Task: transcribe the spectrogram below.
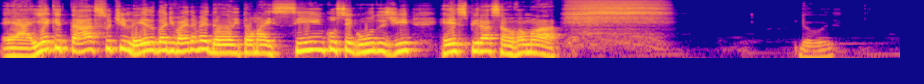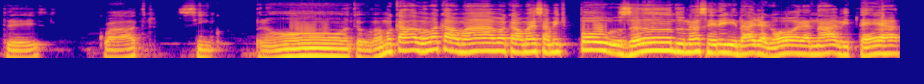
É aí é que tá a sutileza do Advaita Vedanta. Então, mais 5 segundos de respiração. Vamos lá. 2, 3, 4, 5. Pronto, vamos, vamos acalmar, vamos acalmar essa mente pousando na serenidade agora, nave terra,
